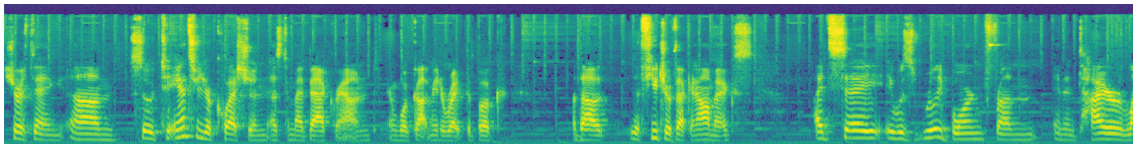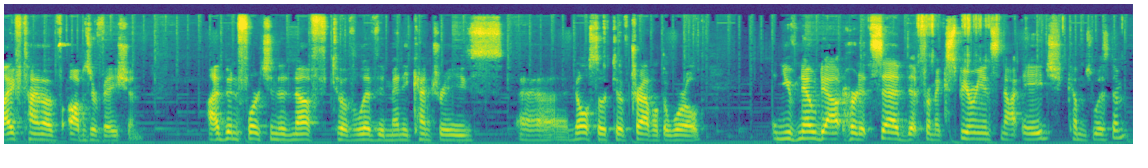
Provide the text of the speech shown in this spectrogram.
Sure thing. Um, so, to answer your question as to my background and what got me to write the book about the future of economics, I'd say it was really born from an entire lifetime of observation. I've been fortunate enough to have lived in many countries uh, and also to have traveled the world. And you've no doubt heard it said that from experience, not age, comes wisdom.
